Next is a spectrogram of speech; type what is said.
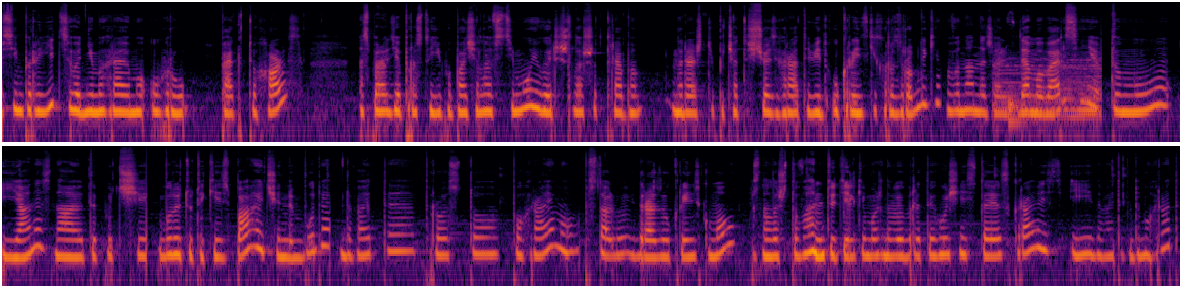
Усім привіт! Сьогодні ми граємо у гру Back to Hearth. Насправді я просто її побачила в стіму і вирішила, що треба нарешті почати щось грати від українських розробників. Вона, на жаль, в демо-версії, тому я не знаю, типу, чи будуть тут якісь баги, чи не буде. Давайте просто пограємо. Поставлю відразу українську мову. З налаштувань тут тільки можна вибрати гучність та яскравість, і давайте будемо грати.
